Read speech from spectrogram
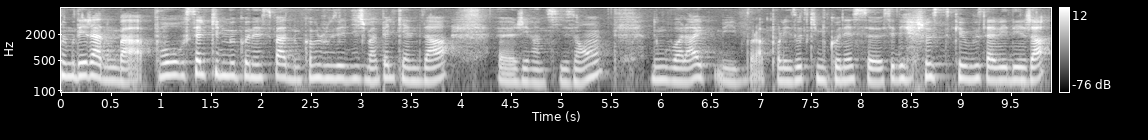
Donc déjà, donc bah, pour celles qui ne me connaissent pas, comme je vous ai dit, je m'appelle Kenza, euh, j'ai 26 ans. Donc voilà, et, voilà, pour les autres qui me connaissent, euh, c'est des choses que vous savez déjà.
